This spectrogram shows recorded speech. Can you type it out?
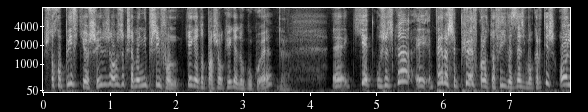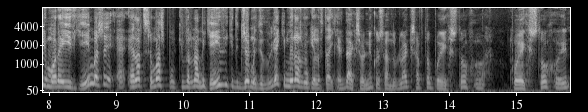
στοχοποιήθηκε ο ΣΥΡΙΖΑ ως δεξαμενή ψήφων και για το ΠΑΣΟΚ και για το ΚΚΕ. Ναι. Ε, και ουσιαστικά ε, πέρασε πιο εύκολα το αφήγημα της Νέας Δημοκρατίας. Όλοι μωρέ οι ίδιοι είμαστε. Ε, ελάτε σε εμάς που κυβερνάμε και ήδη και την ξέρουμε τη δουλειά και μοιράζουμε και λεφτά. Εντάξει, ο Νίκος Ανδουλάκη αυτό που έχει στόχο που έχει στόχο είναι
